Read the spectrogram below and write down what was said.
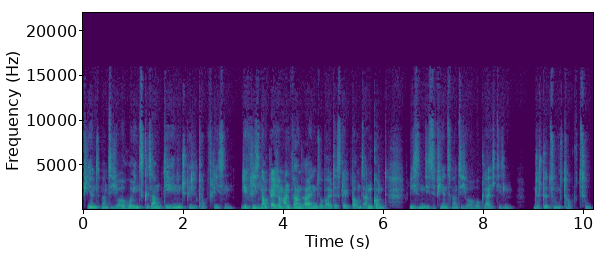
24 Euro insgesamt, die in den Spieletopf fließen. Die fließen auch gleich am Anfang rein. Sobald das Geld bei uns ankommt, fließen diese 24 Euro gleich diesem Unterstützungstopf zu.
